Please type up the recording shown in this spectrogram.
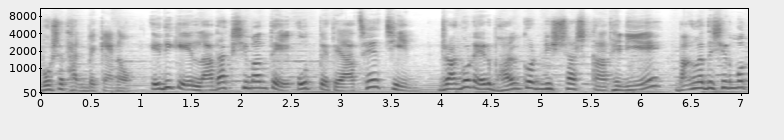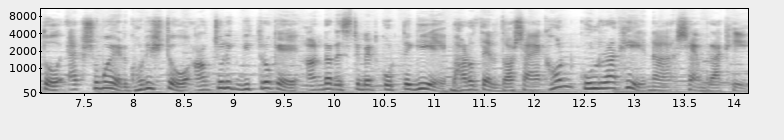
বসে থাকবে কেন? এদিকে লাদাখ সীমান্তে ওত পেতে আছে চীন। ড্রাগনের ভয়ঙ্কর নিঃশ্বাস কাঁধে নিয়ে বাংলাদেশের মতো একসময়ের ঘনিষ্ঠ আঞ্চলিক মিত্রকে আন্ডার এস্টিমেট করতে গিয়ে ভারতের দশা এখন কুল রাখি না শ্যাম রাখি।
